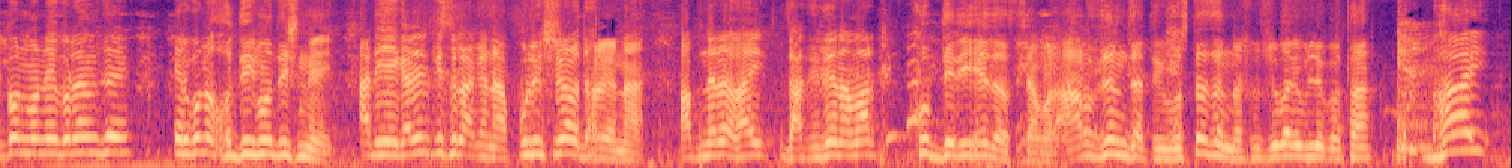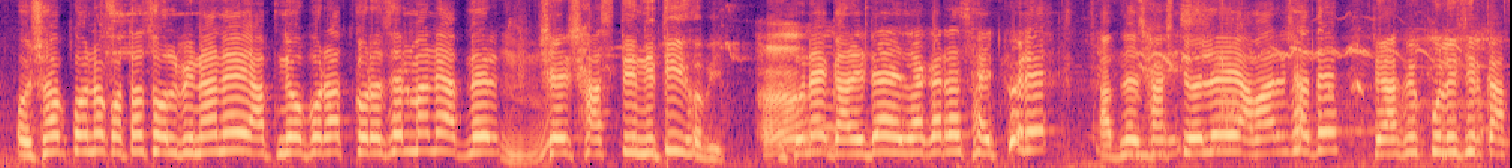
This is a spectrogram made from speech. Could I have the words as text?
এখন মনে করেন যে এর কোনো হদিস মদিস নেই। আর এই গাড়ির কিছু লাগে না পুলিশরাও ধরে না। আপনারা ভাই জাতি দেন আমার খুব দেরি হয়ে যাচ্ছে আমার। আর্জেন্ট জাতি বুঝতেছেন না? শ্বশুরবাড়ি বলে কথা। ভাই ওইসব কোনো কথা চলবি না নেই আপনি অপরাধ করেছেন মানে আপনার সেই শাস্তি নিতেই হবে। এই গাড়িটা এই জায়গাটা সাইড করে আপনার শাস্তি হলে আমার সাথে ট্রাফিক পুলিশের কাজ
